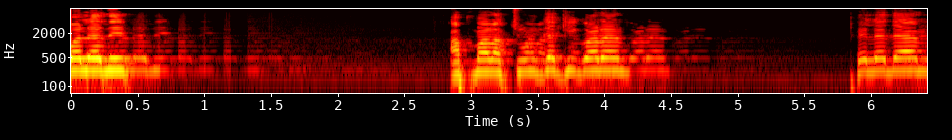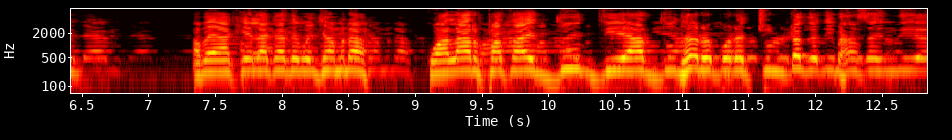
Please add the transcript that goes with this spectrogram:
বলে দিন। আপনারা চুলকে কি করেন? ফেলে দেন। আবার এক এলাকাতে বলছে আমরা কলার পাতায় দুধ দিয়ে আর দুধের উপরে চুলটাকে দিয়ে ভাসাই দিয়ে।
